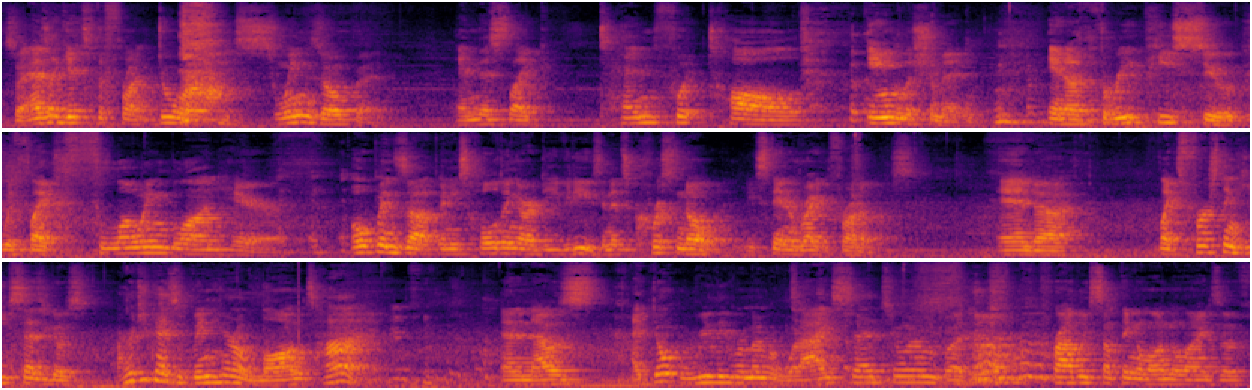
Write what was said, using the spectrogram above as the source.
So as I get to the front door, it swings open, and this like ten foot tall Englishman in a three piece suit with like flowing blonde hair opens up and he's holding our DVDs, and it's Chris Nolan. He's standing right in front of us, and uh, like first thing he says, he goes, "I heard you guys have been here a long time," and I was. I don't really remember what I said to him, but probably something along the lines of,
